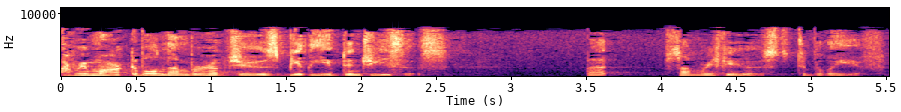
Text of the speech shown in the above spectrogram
a remarkable number of Jews believed in Jesus. But some refused to believe.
